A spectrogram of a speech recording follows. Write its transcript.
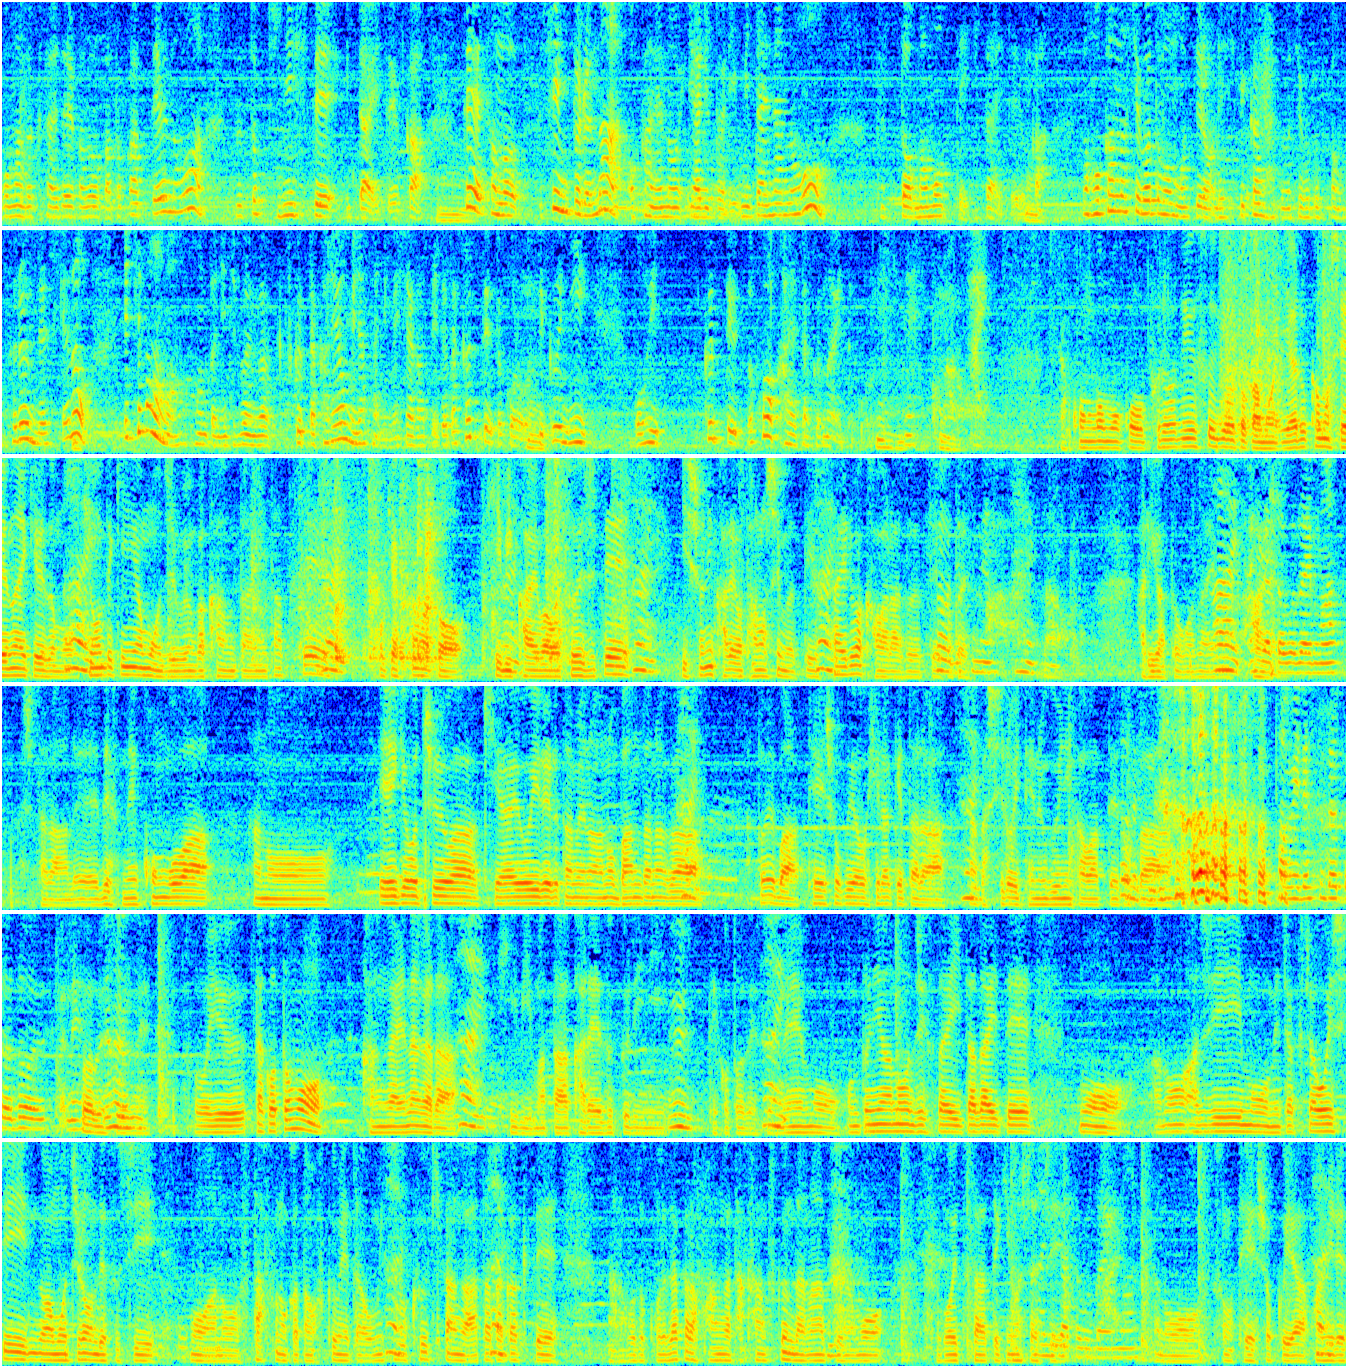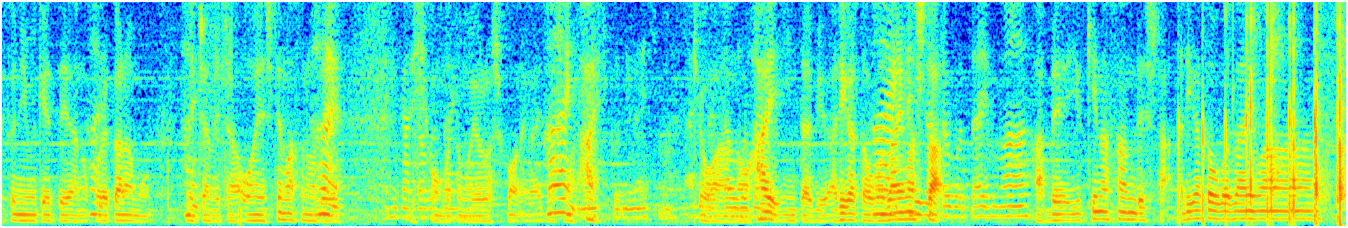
ご満足されてるかどうかとかっていうのはずっと気にしていたいというか、うん、でそのシンプルなお金のやり取りみたいなのをずっと守っていきたいというか、うん、まあ、他の仕事ももちろんレシピ開発の仕事とかもするんですけど、うん、一番は本当に自分が作ったカレーを皆さんに召し上がっていただくっていうところを軸に置くっていうところは変えたくないところですね。なるほど、はい。今後もこうプロデュース業とかもやるかもしれないけれども、はい、基本的にはもう自分がカウンターに立って、はい、お客様と日々会話を通じて、一緒にカレーを楽しむっていうスタイルは変わらずっていうことですね。なるほどありがとうございます。ありがとうございます。そしたらあれですね。今後はあの営業中は気合を入れるためのあのバンダナが、例えば定食屋を開けたら、なんか白い手ぬぐいに変わってとか、ね、ファミレスだとどうですかね。そうですよね。そういったことも考えながら日々またカレー作りにってことですよね、はい、もう本当にあの実際いただいてもうあの味もめちゃくちゃ美味しいのはもちろんですしもうあのスタッフの方も含めたお店の空気感が温かくて、はいはいなるほどこれだからファンがたくさんつくんだなっていうのもすごい伝わってきましたしあのその定食やファミレスに向けて、あのこれからもめちゃめちゃ応援してますので、ぜひ今後ともよろしくお願いいたします。はい、よろしくお願いします。今日はあのはいインタビューありがとうございました。ありがとうございます。安倍ゆきなさんでした。ありがとうございます。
